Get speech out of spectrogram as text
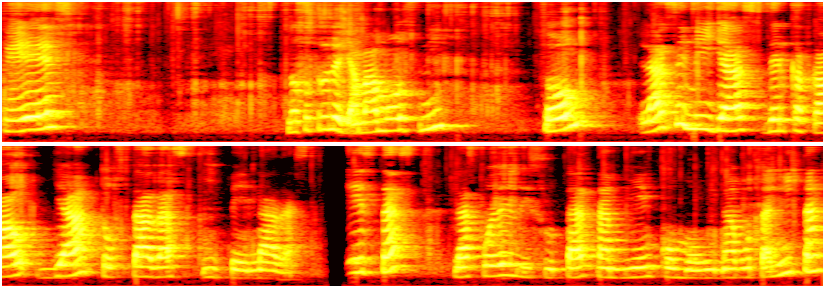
que es, nosotros le llamamos ni, son las semillas del cacao ya tostadas y peladas. Estas las pueden disfrutar también como una botanita.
